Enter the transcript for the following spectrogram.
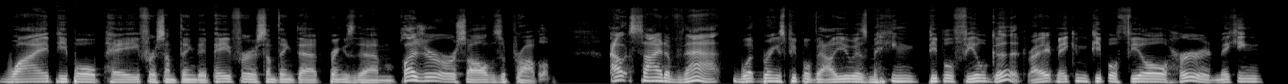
why people pay for something, they pay for something that brings them pleasure or solves a problem. Outside of that, what brings people value is making people feel good, right? Making people feel heard, making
